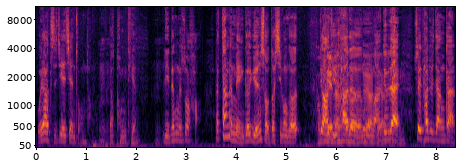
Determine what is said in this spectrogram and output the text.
我要直接见总统，要通天。李登辉说好，那当然每个元首都希望说调查局是他的耳目嘛，对不对？所以他就这样干。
